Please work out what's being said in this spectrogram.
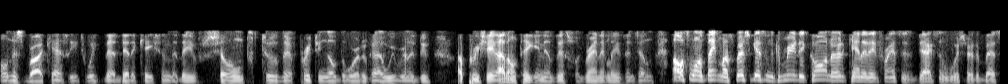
on this broadcast each week, their dedication that they've shown to their preaching of the Word of God. We really do appreciate it. I don't take any of this for granted, ladies and gentlemen. I also want to thank my special guest in the community corner, candidate Frances Jackson. Wish her the best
